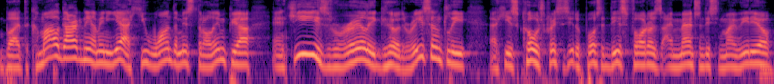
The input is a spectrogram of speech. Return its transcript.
But Kamal Gargni, I mean, yeah, he won the Mr. Olympia, and he is really good. Recently, uh, his coach Chris Aceto posted these photos. I mentioned this in my video.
